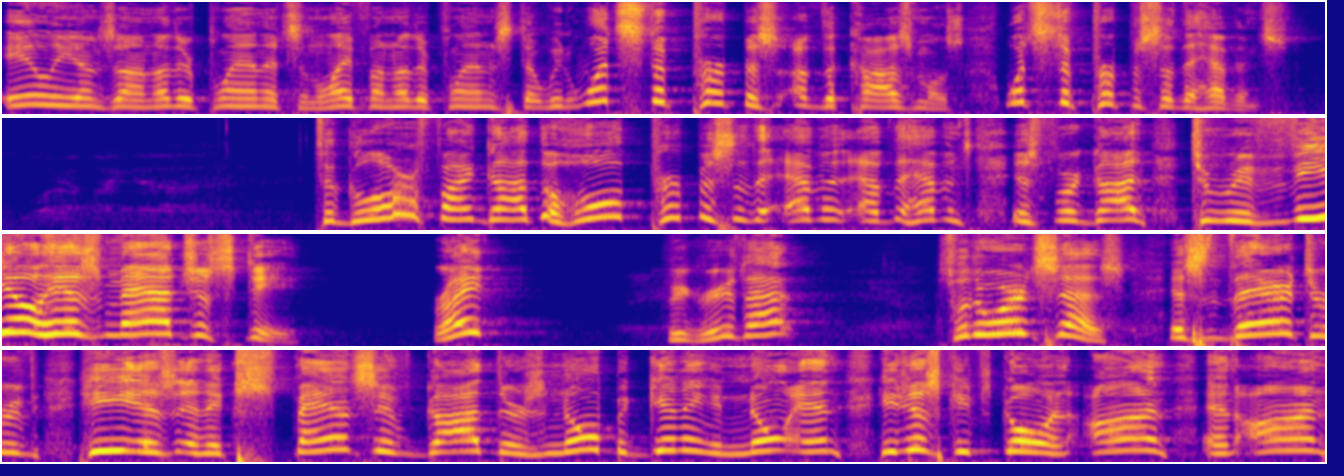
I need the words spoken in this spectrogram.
aliens on other planets and life on other planets that we. What's the purpose of the cosmos? What's the purpose of the heavens? to glorify God. The whole purpose of the, of the heavens is for God to reveal his majesty. Right? We agree with that? That's what the word says. It's there to. He is an expansive God. There's no beginning and no end. He just keeps going on and on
